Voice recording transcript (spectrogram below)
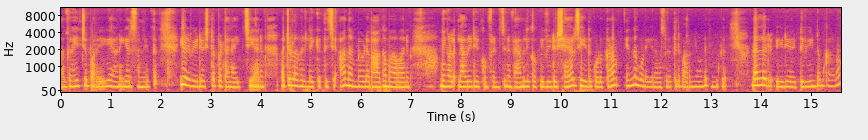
ആഗ്രഹിച്ചു പറയുകയാണ് ഈ ഒരു സമയത്ത്. ഈ ഒരു വീഡിയോ ഇഷ്ടപ്പെട്ടാൽ ലൈക്ക് ചെയ്യാനും മറ്റുള്ളവരിലേക്ക് എത്തിച്ച് ആ നന്മയുടെ ഭാഗമാവാനും നിങ്ങൾ എല്ലാവരിലേക്കും ഫ്രണ്ട്സിനും ഫാമിലിക്കൊക്കെ വീഡിയോ ഷെയർ ചെയ്ത് കൊടുക്കണം എന്നും കൂടെ ഈ ഒരു അവസരത്തിൽ പറഞ്ഞുകൊണ്ട് നമുക്ക് നല്ലൊരു വീഡിയോ ആയിട്ട് വീണ്ടും കാണാം.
